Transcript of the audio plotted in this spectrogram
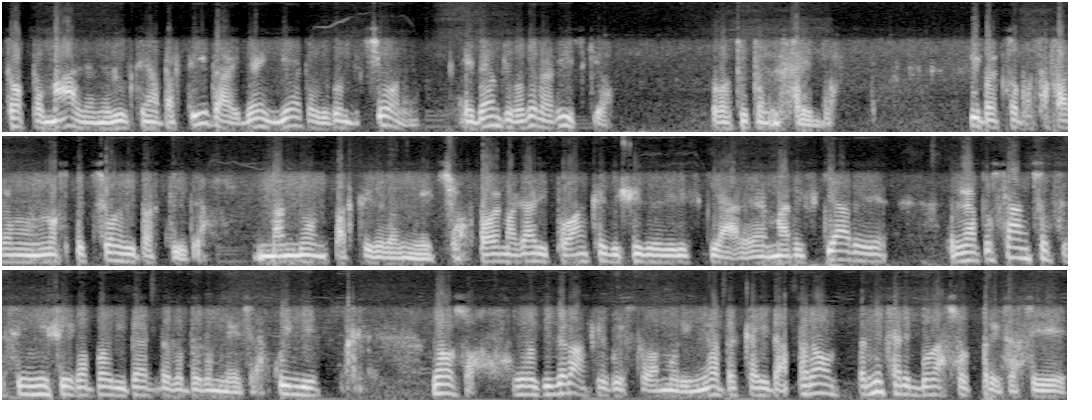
troppo male nell'ultima partita ed è indietro di condizione ed è un giocatore a rischio soprattutto nel freddo. Io penso possa fare uno spezzone di partite, ma non partire dall'inizio. Poi magari può anche decidere di rischiare, eh, ma rischiare Renato Sanchez significa poi riperderlo per un mese. Quindi non lo so, io chiederò anche questo a Mourinho, eh, per carità, però per me sarebbe una sorpresa se...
